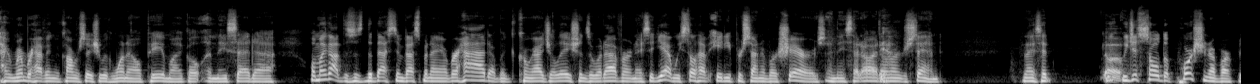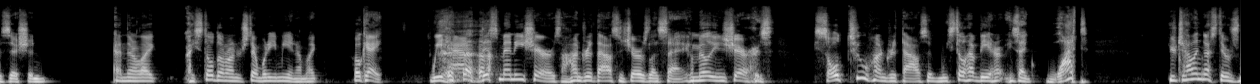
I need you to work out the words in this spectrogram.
I remember having a conversation with one LP, Michael, and they said, uh, oh my God, this is the best investment I ever had. I'm like, congratulations or whatever. And I said, yeah, we still have 80% of our shares. And they said, oh, I don't yeah. understand. And I said, oh. we just sold a portion of our position. And they're like, I still don't understand. What do you mean? I'm like, okay, we have this many shares, 100,000 shares, let's say, a million shares. We sold 200,000. We still have the, he's like, what? You're telling us there's,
